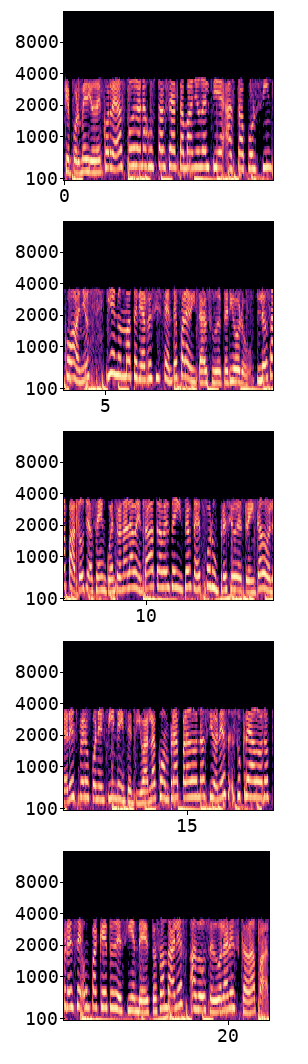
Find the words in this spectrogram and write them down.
que por medio de correas podrán ajustarse al tamaño del pie hasta por 5 años y en un material resistente para evitar su deterioro. Los zapatos ya se encuentran a la venta a través de internet por un precio de 30 dólares, pero con el fin de incentivar la compra para donaciones, su creador ofrece un paquete de 100 de estas sandalias a 12 dólares cada par.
